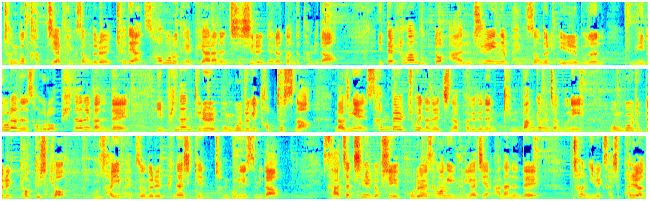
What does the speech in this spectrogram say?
전국 각지의 백성들을 최대한 섬으로 대피하라는 지시를 내렸던 듯합니다. 이때 평안북도 안주에 있는 백성들 일부는 위도라는 섬으로 피난을 가는데 이 피난길을 몽골족이 덮쳤으나 나중에 삼벨초의 난을 진압하게 되는 김방경 장군이 몽골족들을 격퇴시켜 무사히 백성들을 피난시킨 전공이 있습니다. 4차 침입 역시 고려의 상황이 유리하지 않았는데 1248년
